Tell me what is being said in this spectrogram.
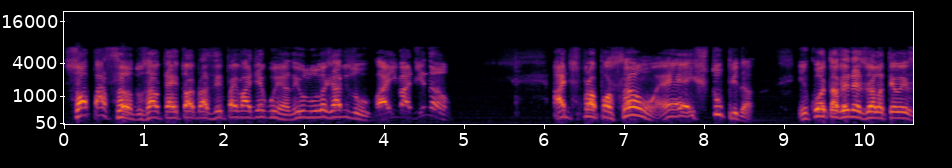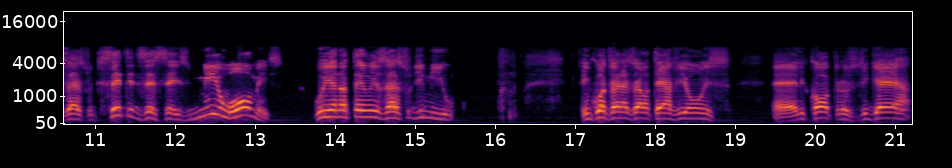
só passando, usar o território brasileiro para invadir a Guiana. E o Lula já avisou, vai invadir não a desproporção é estúpida. Enquanto a Venezuela tem um exército de 116 mil homens, Guiana tem um exército de mil. Enquanto a Venezuela tem aviões, é, helicópteros de guerra,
